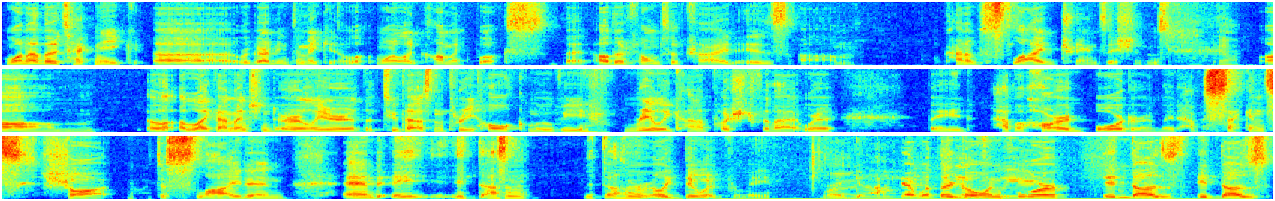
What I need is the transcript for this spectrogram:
one other technique uh, regarding to make it look more like comic books that other films have tried is um, kind of slide transitions. Yeah. Um, like I mentioned earlier, the 2003 Hulk movie really kind of pushed for that, where they'd have a hard border and they'd have a second shot just slide in, and it, it doesn't it doesn't really do it for me. Right. Like, I get what they're going weird. for. It does it does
